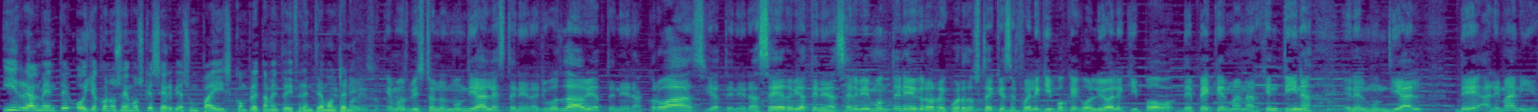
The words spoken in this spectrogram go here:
y realmente hoy ya conocemos que Serbia es un país completamente diferente a Es por Montenegro. eso que hemos visto en los mundiales tener a Yugoslavia, tener a Croacia, tener a Serbia, tener a Serbia y Montenegro. Recuerda usted que ese fue el equipo que goleó el equipo de Peckerman Argentina en el mundial de Alemania.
